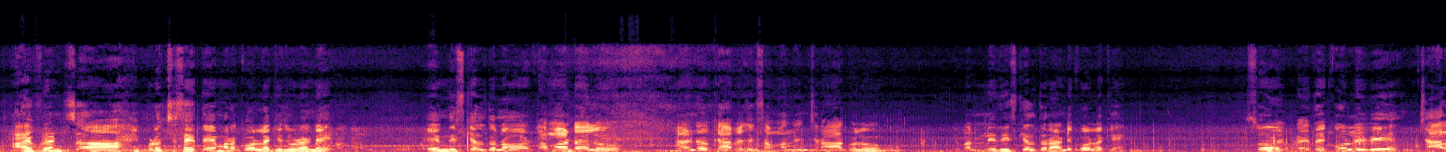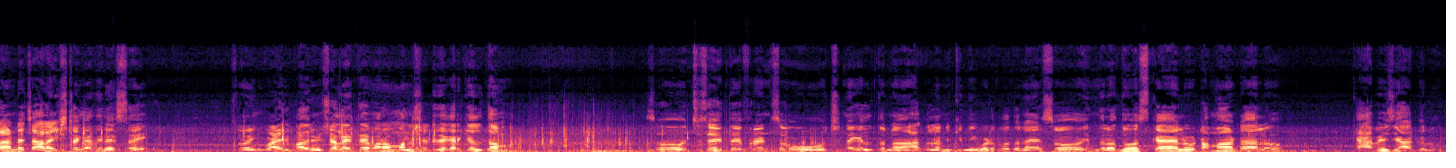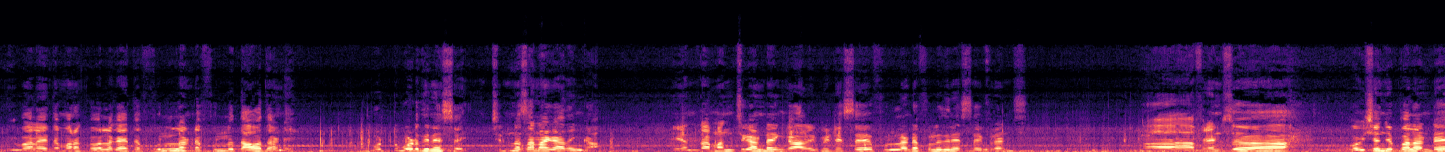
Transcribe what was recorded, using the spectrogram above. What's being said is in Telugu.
హాయ్ ఫ్రెండ్స్ ఇప్పుడు వచ్చేసి అయితే మన కోళ్ళకి చూడండి. ఏం తీసుకెళ్తున్నామో? టమాటాలు అండ్ క్యాబేజీకి సంబంధించిన ఆకులు ఇవన్నీ తీసుకెళ్తున్నా అండి కోళ్ళకి. సో ఇప్పుడైతే కోళ్ళు ఇవి చాలా అంటే చాలా ఇష్టంగా తినేస్తాయి. సో ఇంకో ఐదు పది నిమిషాలు అయితే మనం మన షెడ్ దగ్గరికి వెళ్తాం. సో వచ్చేసి అయితే ఫ్రెండ్స్ చిన్నగా వెళ్తున్న ఆకులన్నీ కిందికి పడిపోతున్నాయి. సో ఇందులో దోసకాయలు టమాటాలు క్యాబేజీ ఆకులు. ఇవాళ అయితే మన కోళ్ళకైతే ఫుల్ అంటే ఫుల్ దావతండి. పొట్టుపొట్టు పొట్టు పొట్టు తినేస్తాయి. చిన్న సన్న కాదు ఇంకా. ఎంత మంచిగా అంటే ఇంకా అవి పెట్టేస్తే ఫుల్ అంటే ఫుల్ తినేస్తాయి ఫ్రెండ్స్ ఫ్రెండ్స్ ఒక విషయం చెప్పాలంటే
